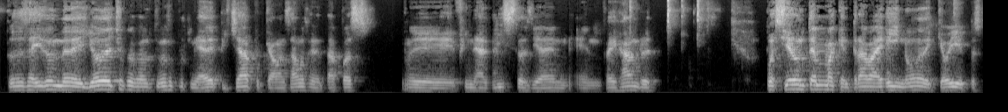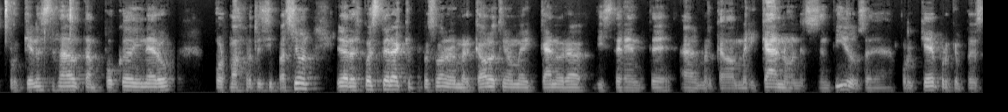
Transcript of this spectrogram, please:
Entonces ahí es donde yo, de hecho, cuando tuvimos la oportunidad de pichar, porque avanzamos en etapas eh, finalistas ya en, en 500, pues sí era un tema que entraba ahí, ¿no? De que, oye, pues, ¿por qué no estás dando tan poco dinero por más participación. Y la respuesta era que, pues bueno, el mercado latinoamericano era diferente al mercado americano en ese sentido. O sea, ¿por qué? Porque pues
